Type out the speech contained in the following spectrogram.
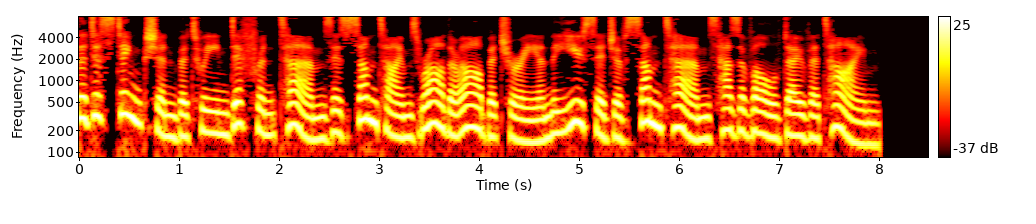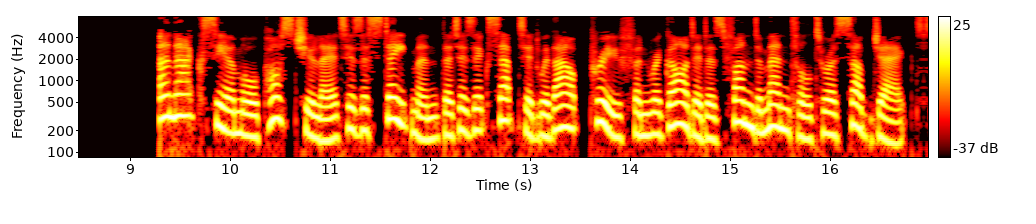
The distinction between different terms is sometimes rather arbitrary and the usage of some terms has evolved over time. An axiom or postulate is a statement that is accepted without proof and regarded as fundamental to a subject.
